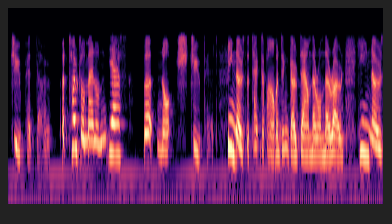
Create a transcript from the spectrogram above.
stupid, though. A total melon, yes, but not stupid. He knows the tech department didn't go down there on their own. He knows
